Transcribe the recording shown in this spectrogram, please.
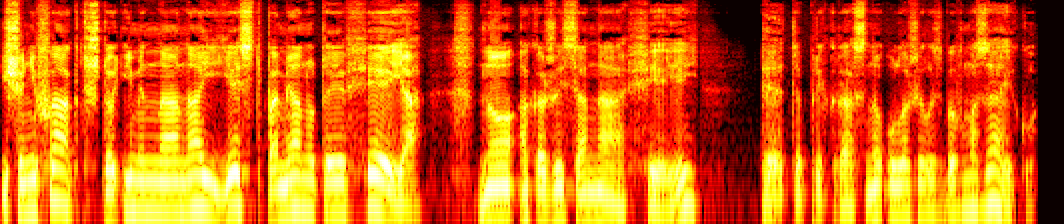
Еще не факт, что именно она и есть помянутая фея. Но, окажись она феей, это прекрасно уложилось бы в мозаику.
